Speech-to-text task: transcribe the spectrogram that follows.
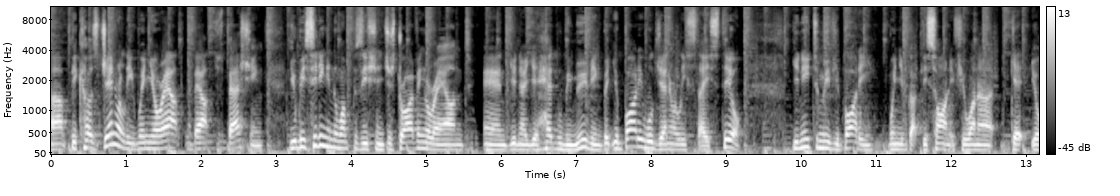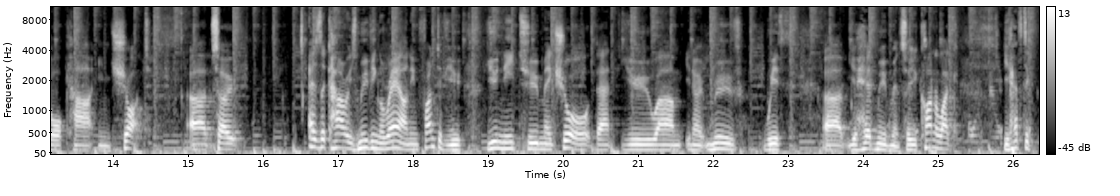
uh, because generally when you're out and about just bashing, you'll be sitting in the one position just driving around and you know your head will be moving but your body will generally stay still. You need to move your body when you've got this on if you want to get your car in shot. Uh, so as the car is moving around in front of you, you need to make sure that you um, you know move with uh, your head movement. So you kind of like, you have to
